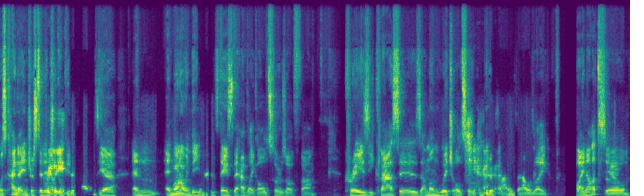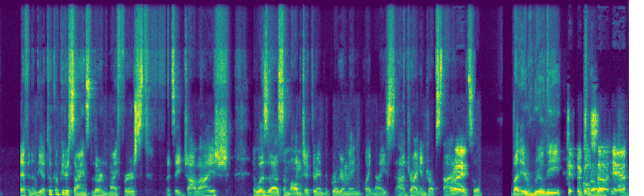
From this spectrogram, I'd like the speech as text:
was kind of interested in really? computer science. Yeah, and and wow. you know, in the United States, they have like all sorts of um, crazy classes, among which also computer science. And I was like, why not? So yeah. definitely, I took computer science, learned my first, let's say, Java-ish. It was uh, some hmm. object-oriented programming, quite nice, uh, drag and drop style right. also. But it really typical stuff, yeah.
